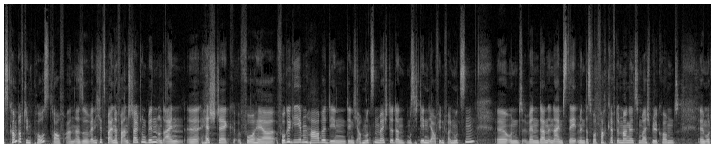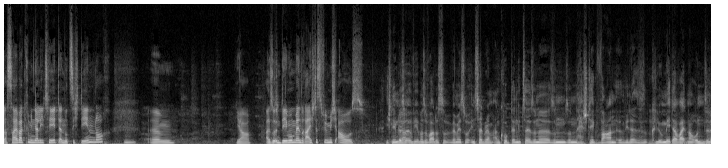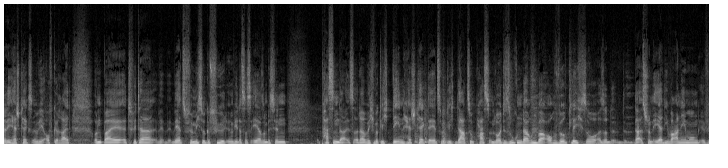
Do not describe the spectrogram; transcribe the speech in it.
es kommt auf den Post drauf an. Also wenn ich jetzt bei einer Veranstaltung bin und einen äh, Hashtag vorher vorgegeben habe, den, den ich auch nutzen möchte, dann muss ich den ja auf jeden Fall nutzen. Äh, und wenn dann in einem Statement das Wort Fachkräftemangel zum Beispiel kommt ähm, oder Cyberkriminalität, dann nutze ich den noch. Mhm. Ähm, ja, also in dem Moment reicht es für mich aus. Ich nehme das ja. irgendwie immer so wahr, dass so, wenn man jetzt so Instagram anguckt, dann gibt es ja so, eine, so, ein, so einen Hashtag-Wahn irgendwie. Da, so mhm. Kilometer weit nach unten sind da die Hashtags irgendwie aufgereiht. Und bei äh, Twitter wäre jetzt für mich so gefühlt irgendwie, dass das eher so ein bisschen passender ist. Oder habe ich wirklich den Hashtag, der jetzt wirklich dazu passt und Leute suchen darüber auch wirklich so. Also da ist schon eher die Wahrnehmung, äh,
